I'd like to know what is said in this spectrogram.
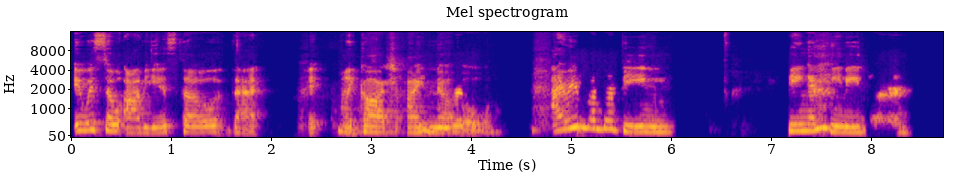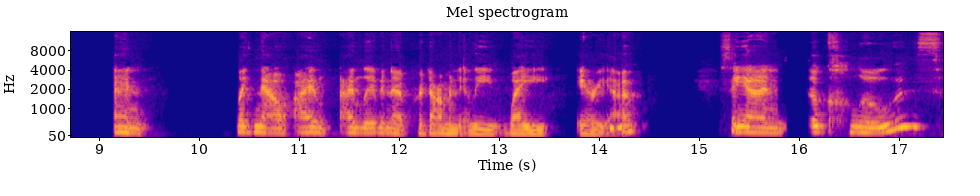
it was so obvious though that it, my like, gosh, I know. I remember being being a teenager and like now I I live in a predominantly white area. Mm-hmm. Same. And the clothes,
